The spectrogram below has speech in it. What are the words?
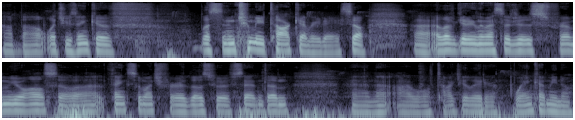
about what you think of listening to me talk every day. So uh, I love getting the messages from you all. So thanks so much for those who have sent them. And I will talk to you later. Buen camino.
